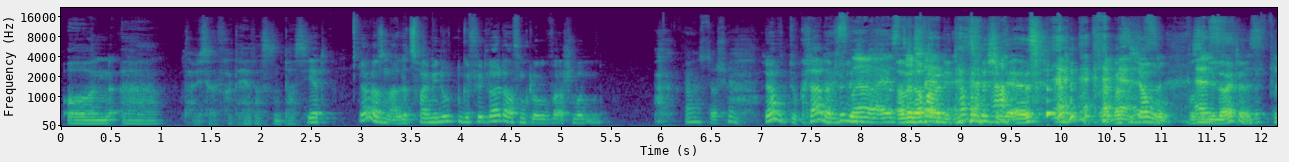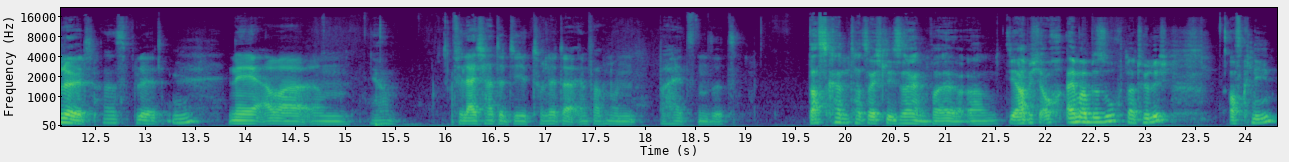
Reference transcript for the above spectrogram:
Und äh, da habe ich so gefragt, hä, was ist denn passiert? Ja, da sind alle zwei Minuten gefühlt Leute auf dem Klo verschwunden. Ah, ist doch schön. Ja, du klar, natürlich. aber wenn doch auf einmal die Tapsfläche leer ist, fragt man sich auch, wo, wo sind die Leute? Das ist blöd, das ist blöd. Mhm. Nee, aber ähm, Ja. vielleicht hatte die Toilette einfach nur einen beheizten Sitz. Das kann tatsächlich sein, weil ähm, die habe ich auch einmal besucht, natürlich, auf Knien.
